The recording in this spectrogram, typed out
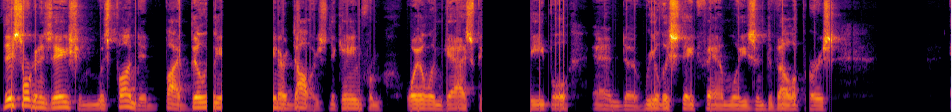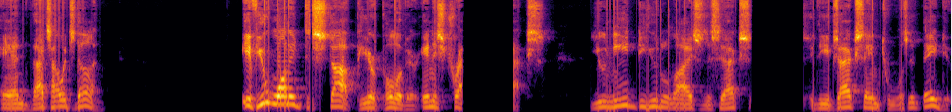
this organization was funded by billionaire dollars that came from oil and gas people and uh, real estate families and developers. And that's how it's done. If you wanted to stop Pierre Poilievre in his tracks, you need to utilize this ex- the exact same tools that they do.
